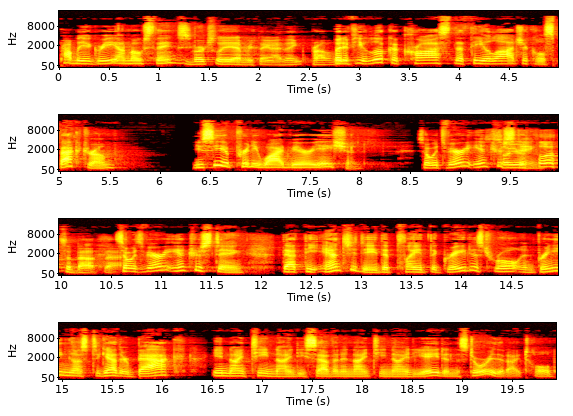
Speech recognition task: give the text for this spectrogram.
probably agree on most things. Virtually everything, I think, probably. But if you look across the theological spectrum, you see a pretty wide variation. So it's very interesting. So your thoughts about that? So it's very interesting that the entity that played the greatest role in bringing us together back in 1997 and 1998 in the story that I told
